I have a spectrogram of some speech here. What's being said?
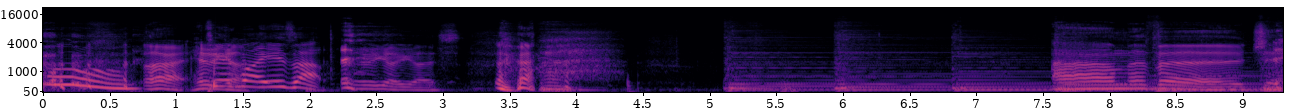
Oh, All right, here we turn go. my ears up. Here we go, guys. I'm a virgin.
